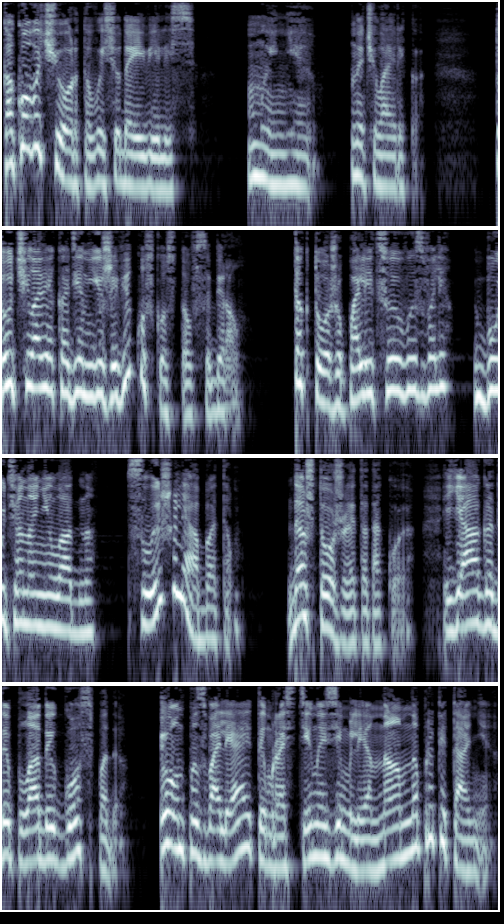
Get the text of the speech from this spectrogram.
«Какого черта вы сюда явились?» «Мы не...» — начала Эрика. «Тут человек один ежевику с кустов собирал. Так тоже полицию вызвали, будь она неладна. Слышали об этом?» Да что же это такое? Ягоды, плоды Господа, и Он позволяет им расти на земле, нам на пропитание.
